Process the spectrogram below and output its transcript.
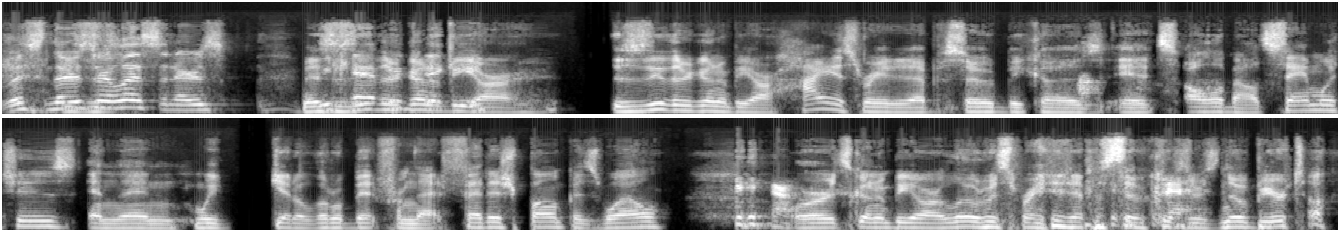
listeners This are listeners. This We is either going to be our this is either going to be our highest rated episode because it's all about sandwiches, and then we get a little bit from that fetish bump as well, Yeah. or it's going to be our lowest rated episode because there's no beer talk.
